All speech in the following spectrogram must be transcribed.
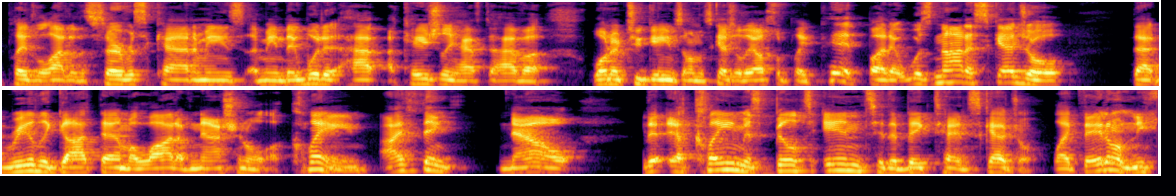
they played a lot of the service academies. I mean, they would have occasionally have to have a one or two games on the schedule. They also played Pitt, but it was not a schedule that really got them a lot of national acclaim. I think now the acclaim is built into the Big Ten schedule. Like they don't need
